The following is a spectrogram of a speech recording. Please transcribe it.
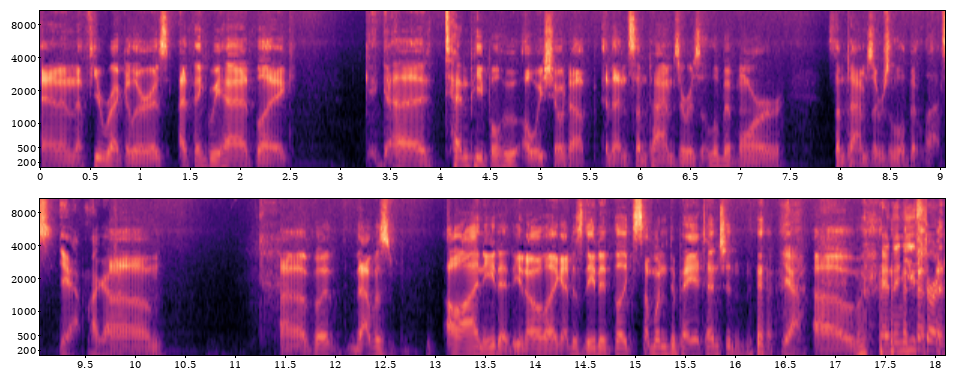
and a few regulars, I think we had like uh, ten people who always showed up, and then sometimes there was a little bit more. Sometimes there was a little bit less. yeah, I got. Um, uh, but that was all I needed, you know. Like I just needed like someone to pay attention. Yeah. um, and then you started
